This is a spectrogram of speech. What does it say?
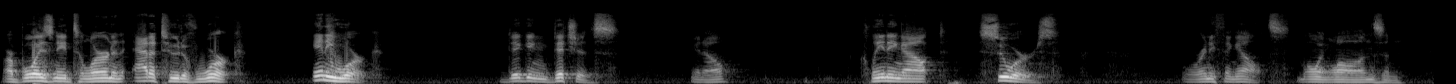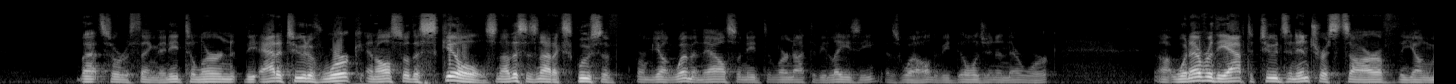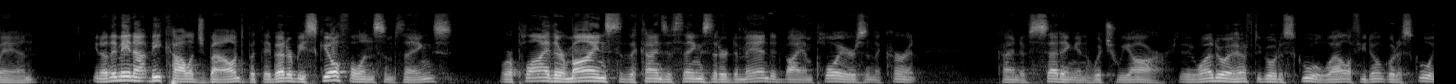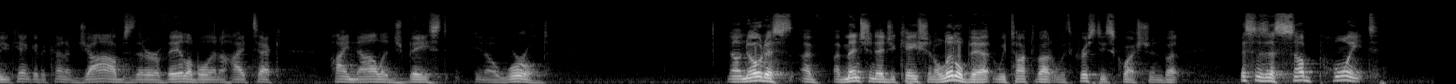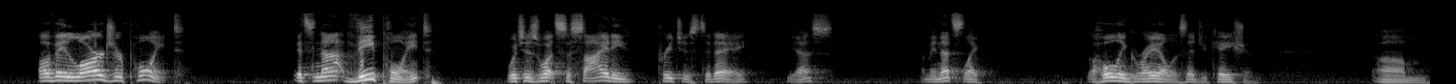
Our boys need to learn an attitude of work, any work, digging ditches, you know, cleaning out sewers, or anything else, mowing lawns and that sort of thing. They need to learn the attitude of work and also the skills. Now, this is not exclusive from young women. They also need to learn not to be lazy as well, to be diligent in their work. Uh, whatever the aptitudes and interests are of the young man, you know, they may not be college bound, but they better be skillful in some things or apply their minds to the kinds of things that are demanded by employers in the current kind of setting in which we are. Why do I have to go to school? Well, if you don't go to school, you can't get the kind of jobs that are available in a high tech, high knowledge based you know, world. Now, notice I've, I've mentioned education a little bit, and we talked about it with Christie's question, but this is a sub point of a larger point. It's not the point, which is what society preaches today, yes? I mean, that's like the Holy Grail is education. Um,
